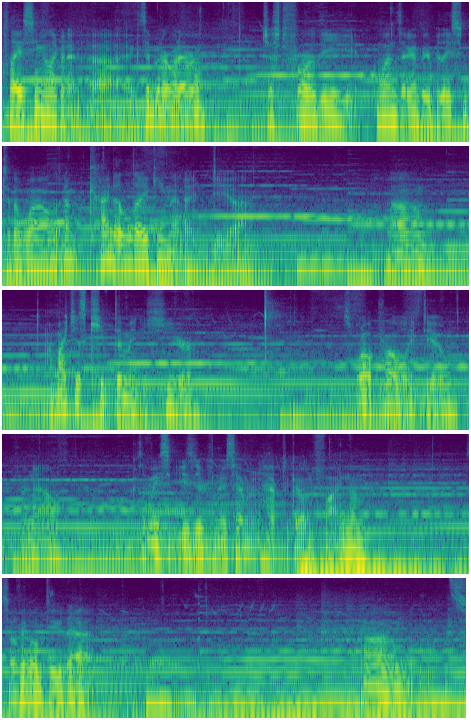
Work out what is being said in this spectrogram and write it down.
place, you know, like an uh, exhibit or whatever, just for the ones that are going to be released into the wild. And I'm kind of liking that idea. Um, I might just keep them in here. That's what I'll probably do for now because it makes it easier for me to have to go and find them. So I think I'll do that. Um, let's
